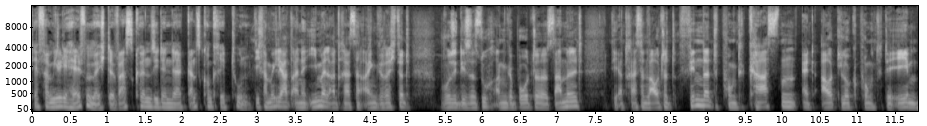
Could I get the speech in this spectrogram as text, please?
der Familie helfen möchte, was können Sie denn da ganz konkret tun? Die Familie hat eine E-Mail-Adresse eingerichtet, wo sie diese Suchangebote sammelt. Die Adresse lautet findet.carsten.outlook.de.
